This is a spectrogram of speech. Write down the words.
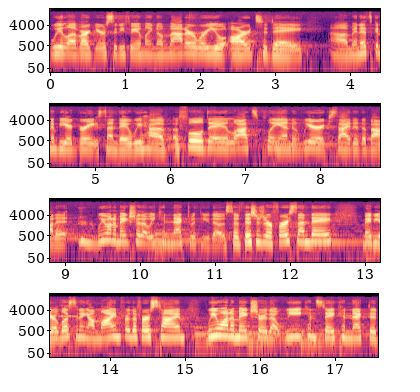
We love our Gear City family no matter where you are today. Um, and it's going to be a great Sunday. We have a full day, lots planned, and we are excited about it. we want to make sure that we connect with you, though. So if this is your first Sunday, maybe you're listening online for the first time, we want to make sure that we can stay connected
